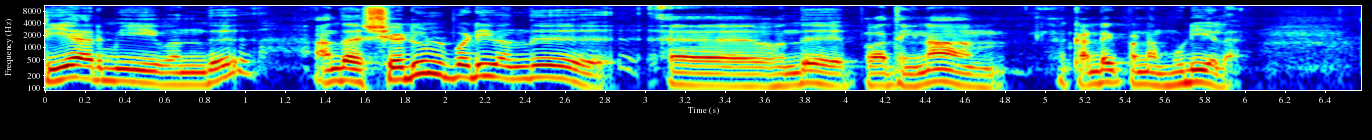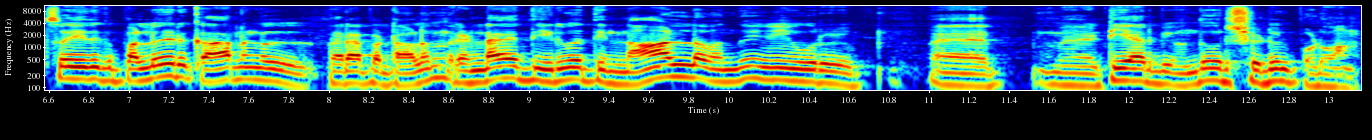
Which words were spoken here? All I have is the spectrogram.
டிஆர்பி வந்து அந்த ஷெட்யூல் படி வந்து வந்து பார்த்திங்கன்னா கண்டக்ட் பண்ண முடியலை. ஸோ இதுக்கு பல்வேறு காரணங்கள் பெறப்பட்டாலும் ரெண்டாயிரத்தி இருபத்தி நாலில் வந்து இனி ஒரு டிஆர்பி வந்து ஒரு ஷெட்யூல் போடுவாங்க.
